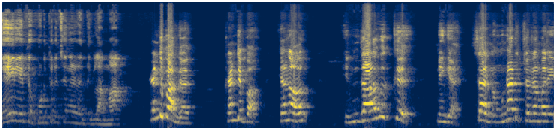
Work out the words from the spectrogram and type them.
தைரியத்தை கொடுத்துருச்சுன்னு எடுத்துக்கலாமா? கண்டிப்பாங்க கண்டிப்பா. ஏன்னா இந்த அளவுக்கு நீங்க சார் முன்னாடி சொன்ன மாதிரி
